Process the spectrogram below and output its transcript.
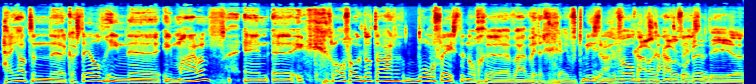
hij had een eh, kasteel in, eh in Maren. En eh, ik geloof ook dat daar dolle feesten nog waar werden gegeven. Tenminste in ieder geval Karel, die, eh,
